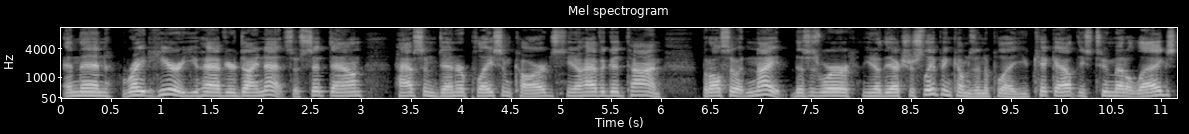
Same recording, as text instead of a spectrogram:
And then right here, you have your dinette. So sit down, have some dinner, play some cards, you know, have a good time. But also at night, this is where, you know, the extra sleeping comes into play. You kick out these two metal legs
